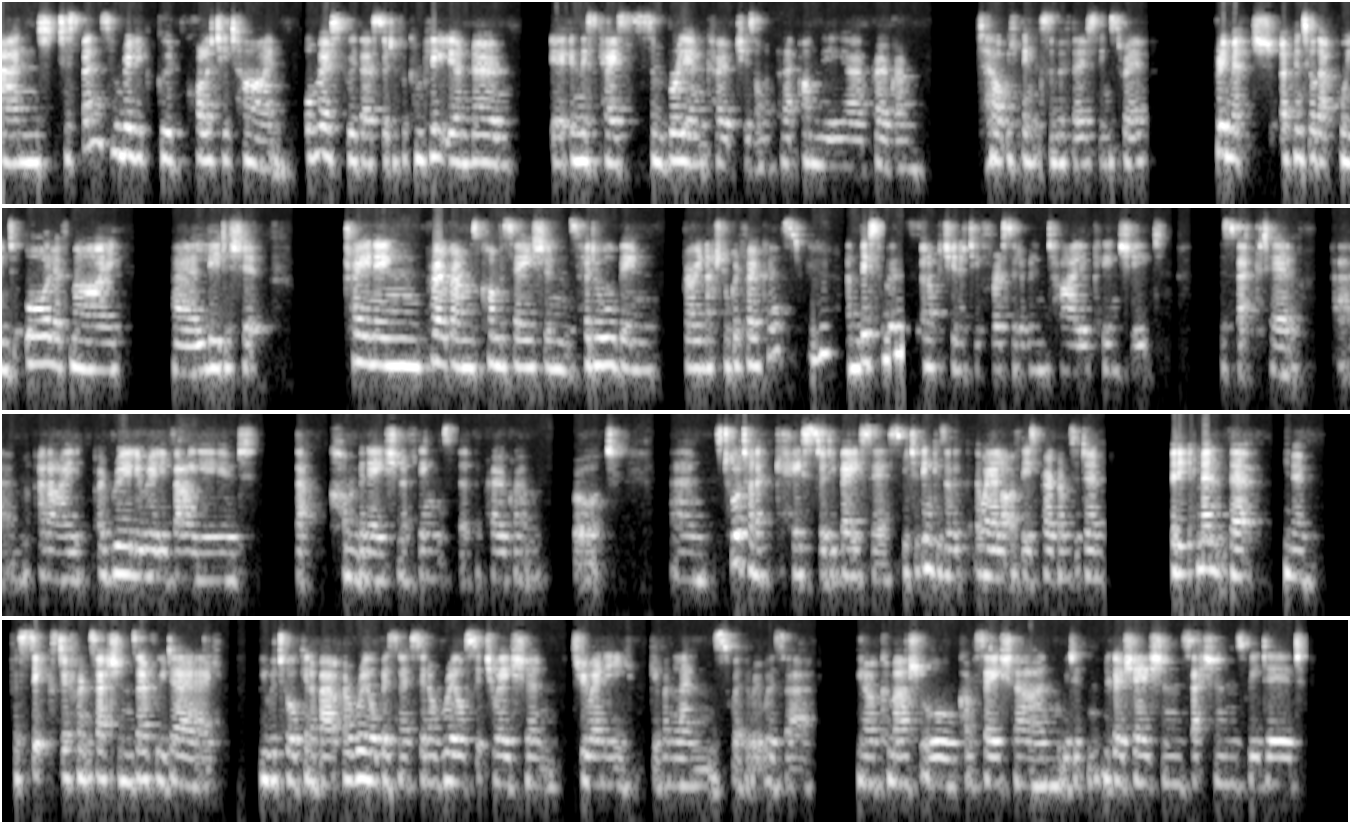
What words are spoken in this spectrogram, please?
And to spend some really good quality time, almost with a sort of a completely unknown in this case, some brilliant coaches on the on the uh, program to help me think some of those things through. Pretty much up until that point, all of my uh, leadership training programs, conversations had all been very national grid focused, mm-hmm. and this was an opportunity for a sort of an entirely clean sheet perspective. Um, and I, I really, really valued combination of things that the program brought. Um, it's taught on a case study basis, which I think is a, the way a lot of these programs are done. But it meant that, you know, for six different sessions every day, you were talking about a real business in a real situation through any given lens, whether it was a, you know, a commercial conversation, we did negotiation sessions, we did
